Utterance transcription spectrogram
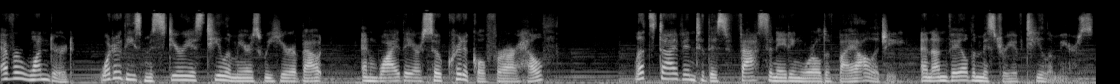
Ever wondered, what are these mysterious telomeres we hear about and why they are so critical for our health? Let's dive into this fascinating world of biology and unveil the mystery of telomeres.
